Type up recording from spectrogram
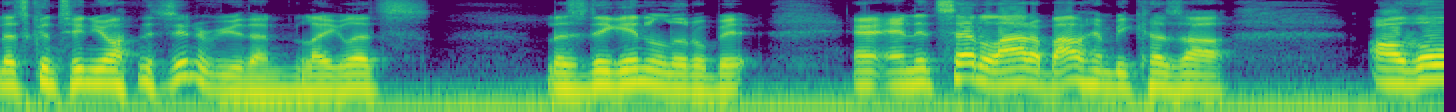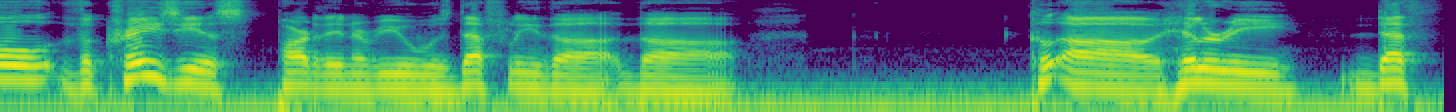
Let's continue on this interview then. Like, let's let's dig in a little bit, and, and it said a lot about him because uh, although the craziest part of the interview was definitely the the uh, Hillary death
